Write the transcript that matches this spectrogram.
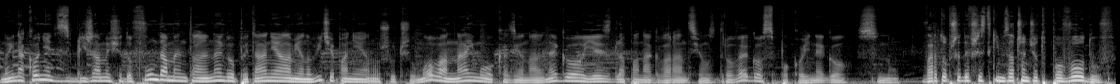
No i na koniec zbliżamy się do fundamentalnego pytania, a mianowicie, panie Januszu, czy umowa najmu okazjonalnego jest dla pana gwarancją zdrowego, spokojnego snu? Warto przede wszystkim zacząć od powodów,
